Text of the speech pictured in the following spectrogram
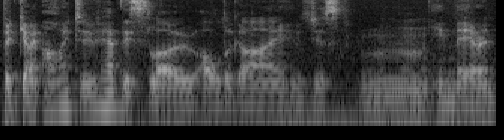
But going, oh, I do have this slow older guy who's just mm, in there, and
